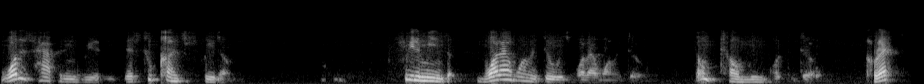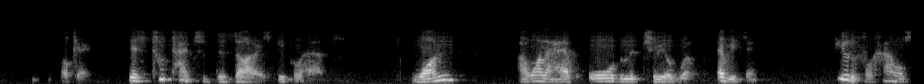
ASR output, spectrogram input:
what is happening really? There's two kinds of freedom. Freedom means what I want to do is what I want to do. Don't tell me what to do. Correct? Okay. There's two types of desires people have. One, I want to have all the material wealth, everything. Beautiful house,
